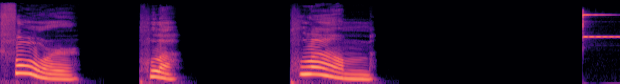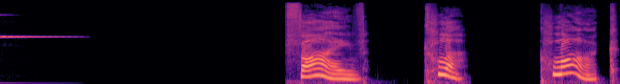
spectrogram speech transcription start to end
4. Pl. Plum. 5. Cl. Clock.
